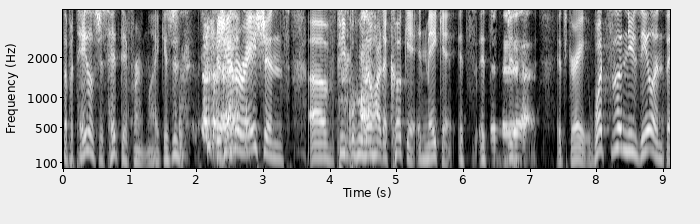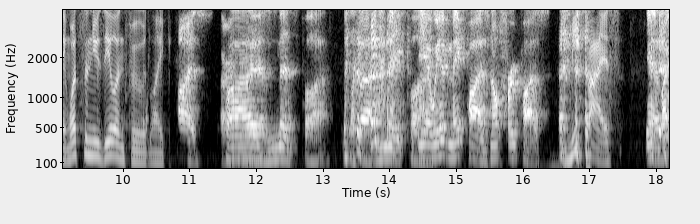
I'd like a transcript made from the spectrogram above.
The potatoes just hit different. Like it's just generations of people who know how to cook it and make it. It's it's just Yeah. it's great. What's the New Zealand thing? What's the New Zealand food like? Pies. Yeah, Pies. mince pie. Like a meat pie. Yeah, we have meat pies, not fruit pies. Meat pies. Yeah, like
